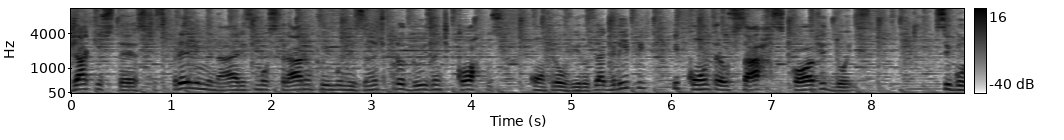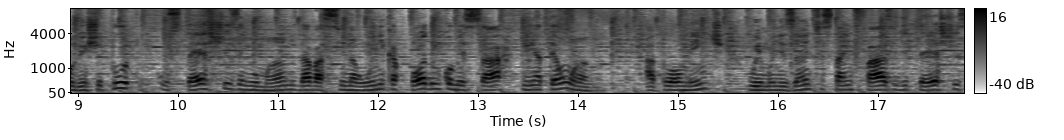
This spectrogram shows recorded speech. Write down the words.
já que os testes preliminares mostraram que o imunizante produz anticorpos contra o vírus da gripe e contra o SARS-CoV-2. Segundo o Instituto, os testes em humanos da vacina única podem começar em até um ano. Atualmente, o imunizante está em fase de testes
